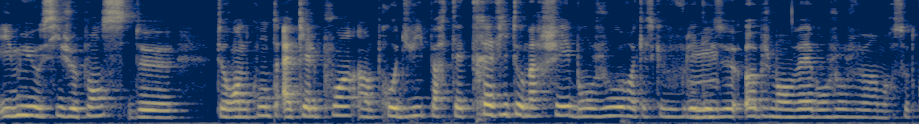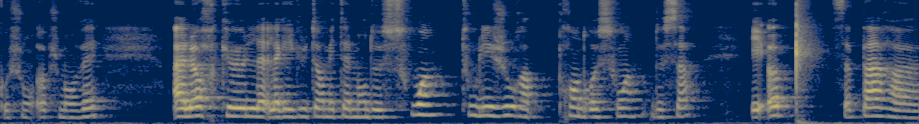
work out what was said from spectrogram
ému aussi, je pense, de te rendre compte à quel point un produit partait très vite au marché. Bonjour, qu'est-ce que vous voulez mmh. Des œufs? Hop, je m'en vais. Bonjour, je veux un morceau de cochon. Hop, je m'en vais. Alors que l'agriculteur met tellement de soin tous les jours à prendre soin de ça. Et hop, ça part euh,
